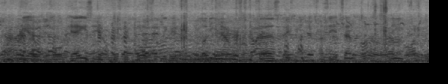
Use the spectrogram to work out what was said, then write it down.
Mario Borghesio was reportedly given bloody nose on Thursday as he attempted to sneak into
